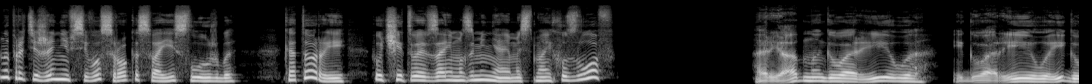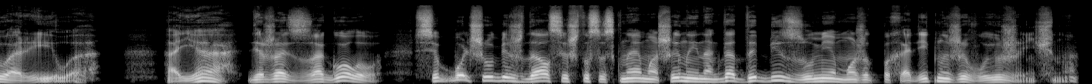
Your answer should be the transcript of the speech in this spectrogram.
на протяжении всего срока своей службы, который, учитывая взаимозаменяемость моих узлов... Ариадна говорила и говорила и говорила, а я, держась за голову, все больше убеждался, что сыскная машина иногда до безумия может походить на живую женщину.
